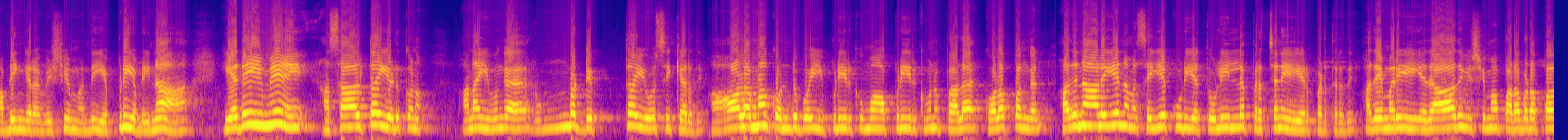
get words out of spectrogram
அப்படிங்கிற விஷயம் வந்து எப்படி அப்படின்னா எதையுமே அசால்ட்டாக எடுக்கணும். ஆனால் இவங்க ரொம்ப டெப்தா யோசிக்கிறது. ஆழமா கொண்டு போய் இப்படி இருக்குமோ அப்படி இருக்குமோன்னு பல குழப்பங்கள். அதனாலேயே நம்ம செய்யக்கூடிய தொழிலில் பிரச்சனையை ஏற்படுத்துறது. அதே மாதிரி ஏதாவது விஷயமா படபடப்பா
